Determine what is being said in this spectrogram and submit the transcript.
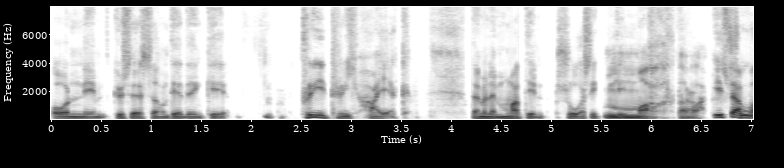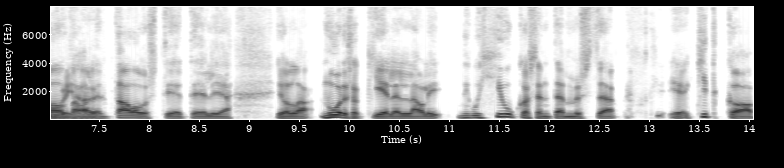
on, niin kyseessä on tietenkin Friedrich Hayek – tämmöinen Matin suosikki. Mahtava. Itävaltalainen taloustieteilijä, jolla nuorisokielellä oli niin kuin hiukasen tämmöistä eh, kitkaa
